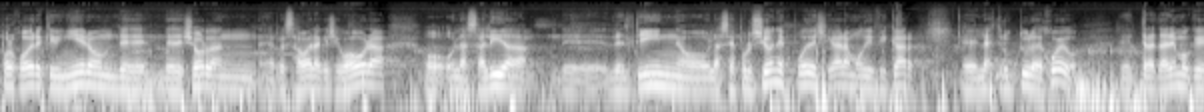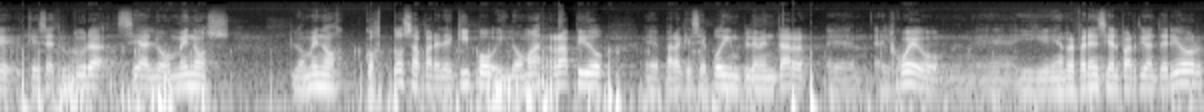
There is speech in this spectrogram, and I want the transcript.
por jugadores que vinieron desde, Jordan eh, Rezabala que llegó ahora, o, la salida del team o las expulsiones puede llegar a modificar eh, la estructura de juego. Eh, trataremos que, esa estructura sea lo menos, lo menos costosa para el equipo y lo más rápido para que se pueda implementar el juego y en referencia al partido anterior,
